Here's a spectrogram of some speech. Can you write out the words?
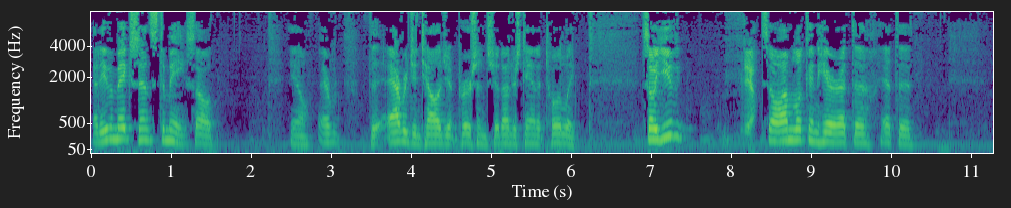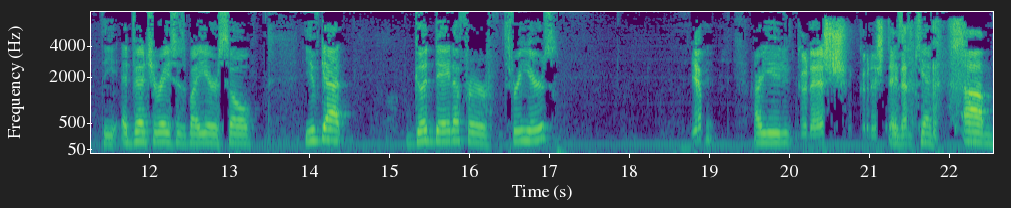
That even makes sense to me. So, you know, every, the average intelligent person should understand it totally. So you. Yeah. So I'm looking here at the at the the adventure races by year. So you've got good data for three years. Yep. Are you goodish? Goodish data. Can, um,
